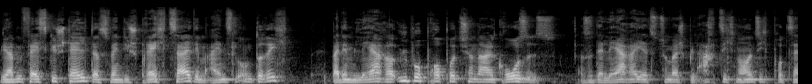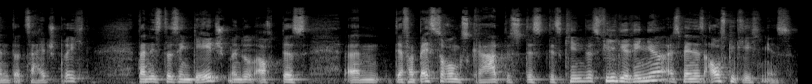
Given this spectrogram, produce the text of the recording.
Wir haben festgestellt, dass wenn die Sprechzeit im Einzelunterricht bei dem Lehrer überproportional groß ist, also der Lehrer jetzt zum Beispiel 80, 90 Prozent der Zeit spricht, dann ist das Engagement und auch das, ähm, der Verbesserungsgrad des, des, des Kindes viel geringer, als wenn es ausgeglichen ist.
